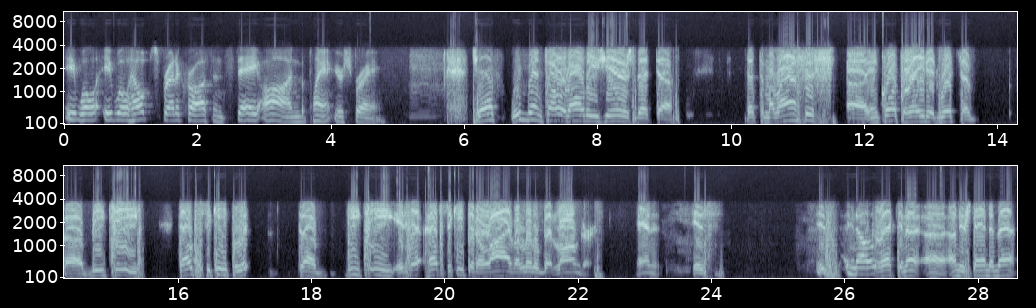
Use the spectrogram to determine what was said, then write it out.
it will it will help spread across and stay on the plant you're spraying. Jeff, we've been told all these years that uh, that the molasses uh, incorporated with the uh, BT helps to keep the BT. It helps to keep it alive a little bit longer and is is no correct in uh, understanding that?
